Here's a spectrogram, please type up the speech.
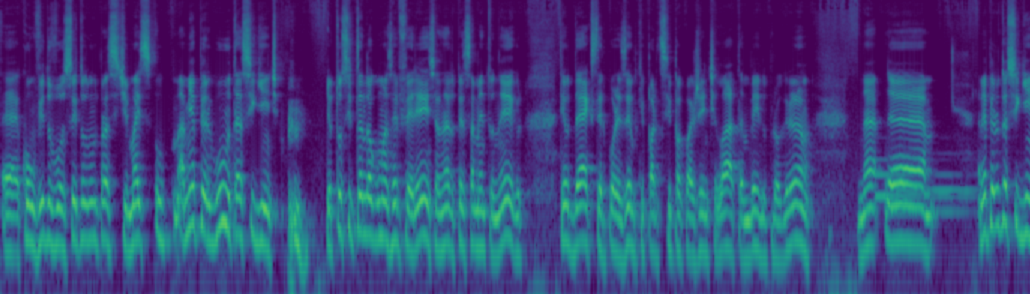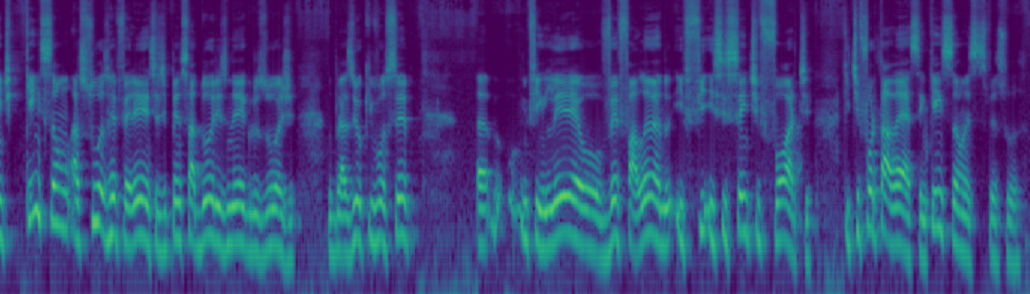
É, convido você e todo mundo para assistir. Mas o, a minha pergunta é a seguinte: eu estou citando algumas referências né, do pensamento negro. Tem o Dexter, por exemplo, que participa com a gente lá também do programa. Né? É, a minha pergunta é a seguinte: quem são as suas referências de pensadores negros hoje no Brasil que você, é, enfim, lê ou vê falando e, e se sente forte, que te fortalecem? Quem são essas pessoas?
